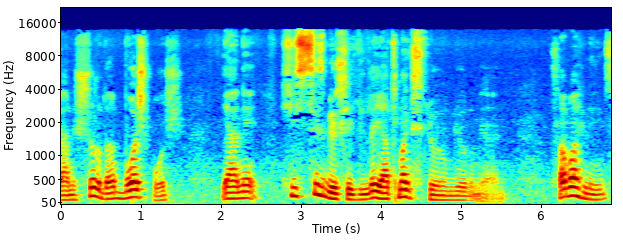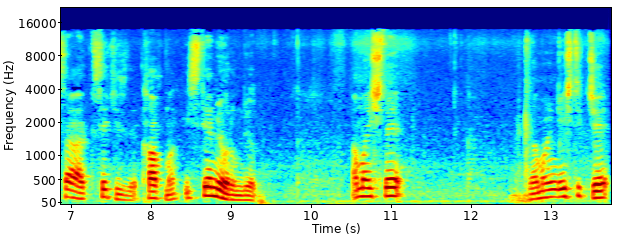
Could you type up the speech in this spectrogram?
Yani şurada boş boş yani hissiz bir şekilde yatmak istiyorum diyorum yani. Sabahleyin saat 8'de kalkmak istemiyorum diyordum. Ama işte zaman geçtikçe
